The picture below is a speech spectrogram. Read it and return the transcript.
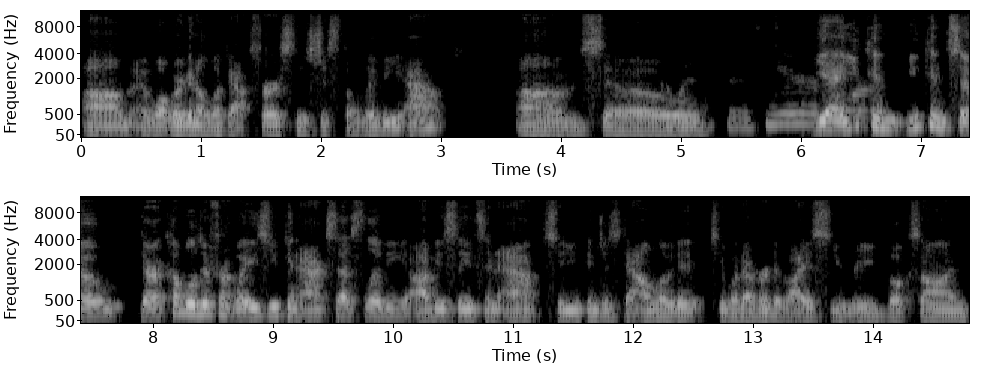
Um, and what we're going to look at first is just the Libby app. Um, so yeah, you can, you can, so there are a couple of different ways you can access Libby. Obviously it's an app, so you can just download it to whatever device you read books on.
